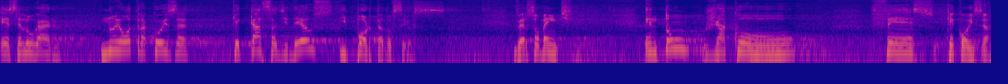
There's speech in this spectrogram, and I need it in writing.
esse lugar, não é outra coisa que casa de Deus e porta dos céus. Verso 20: Então Jacó fez que coisa?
